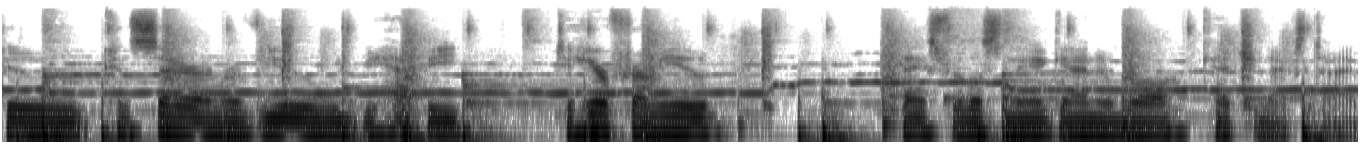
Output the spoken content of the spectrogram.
to consider and review, we'd be happy to hear from you. Thanks for listening again, and we'll catch you next time.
